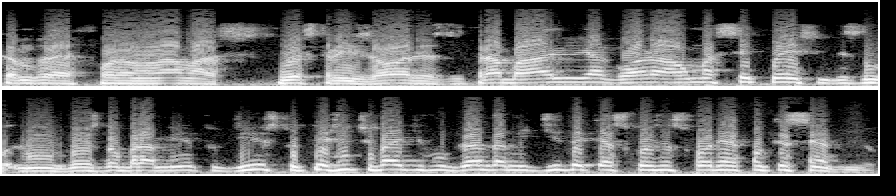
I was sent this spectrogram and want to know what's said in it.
É, foram lá umas duas, três horas de trabalho e agora há uma sequência, um desdobramento disso que a gente vai divulgando à medida que as coisas forem acontecendo, meu.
